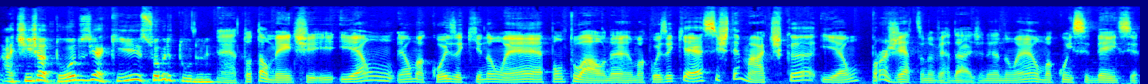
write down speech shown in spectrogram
atinge a todos e aqui, sobretudo, né? É, totalmente. E, e, é, um, é uma coisa que não é pontual, né? É uma coisa que é sistemática e é um projeto, na verdade, né? Não é uma coincidência.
